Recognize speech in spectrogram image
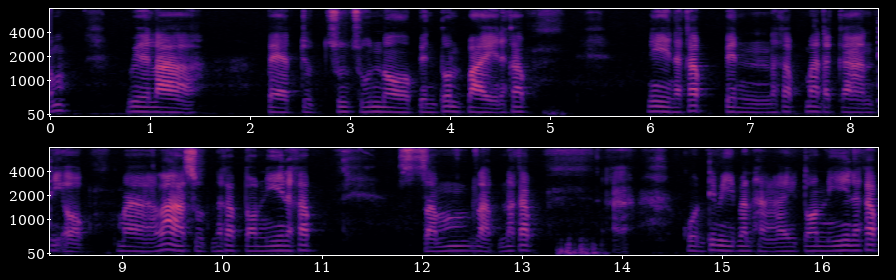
2563 เวลา 8.00 น เป็นต้นไปนะครับ นี่นะครับเป็นนะครับมาตรการที่ออกมาล่าสุดนะครับตอนนี้นะครับสำหรับนะครับคนที่มีปัญหาอยู่ตอนนี้นะครับ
